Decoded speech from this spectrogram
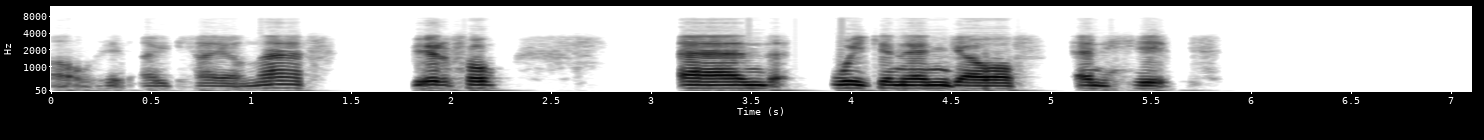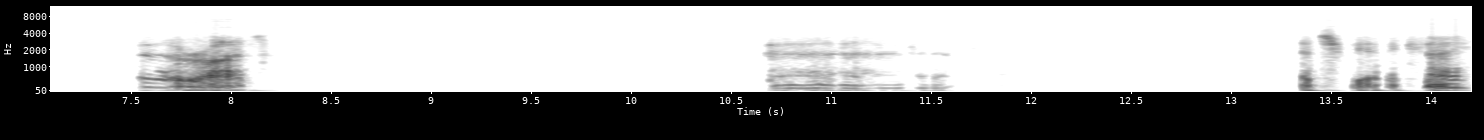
I'll hit OK on that. Beautiful. And we can then go off and hit, right. That should be okay.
